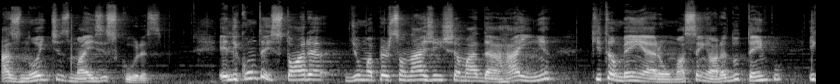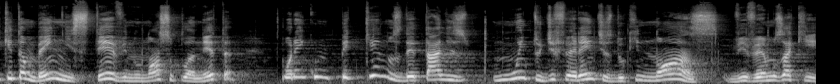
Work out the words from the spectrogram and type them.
As Noites Mais Escuras. Ele conta a história de uma personagem chamada Rainha, que também era uma senhora do tempo e que também esteve no nosso planeta, porém com pequenos detalhes muito diferentes do que nós vivemos aqui.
